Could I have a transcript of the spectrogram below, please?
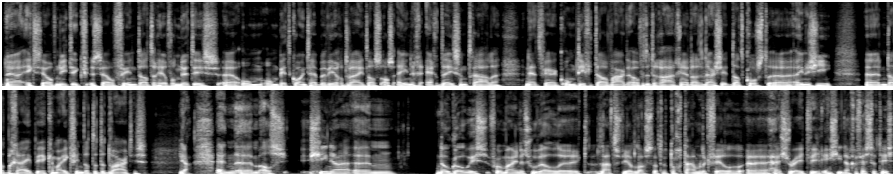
Nou ja, ik zelf niet. Ik zelf vind dat er heel veel nut is uh, om, om bitcoin te hebben wereldwijd... als, als enige echt decentrale netwerk om digitaal waarde over te dragen. Ja, dat, daar zit, dat kost uh, energie, uh, dat begrijp ik. Maar ik vind dat het het waard is. Ja, en um, als China... Um no-go is voor miners. Hoewel uh, ik laatst weer las dat er toch tamelijk veel uh, hashrate weer in China gevestigd is.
